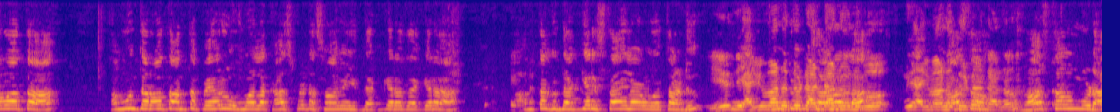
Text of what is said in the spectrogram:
తర్వాత తమ్ముని తర్వాత అంత పేరు మళ్ళా కాసిపేట స్వామి దగ్గర దగ్గర అంతకు దగ్గర స్థాయిలో పోతాడు. వాస్తవం కూడా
